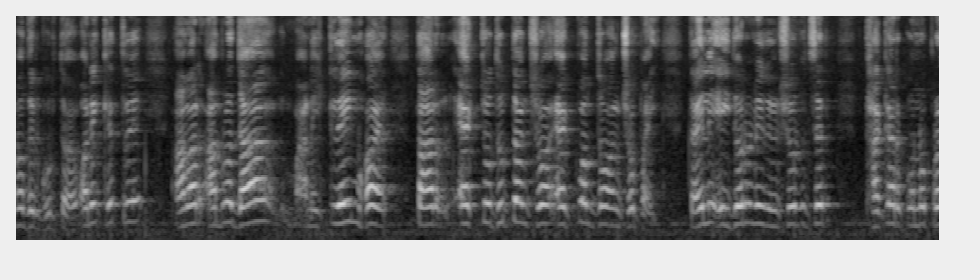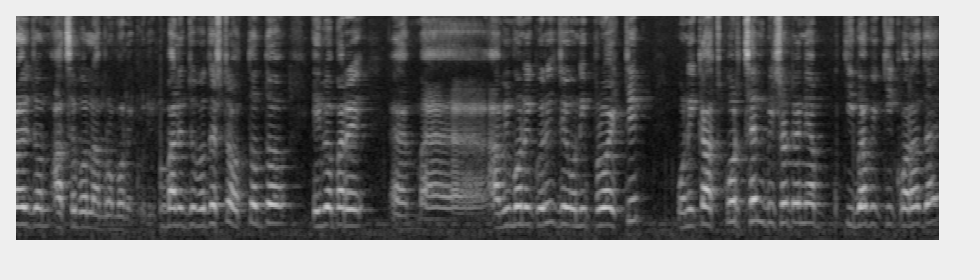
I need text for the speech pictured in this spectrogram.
আমাদের ঘুরতে হয়। অনেক ক্ষেত্রে আমার, আমরা যা মানে ক্লেম হয়, তার এক চতুর্থাংশ, এক পঞ্চমাংশ পাই। তাইলে এই ধরনের ইন্স্যুরেন্সের থাকার কোনো প্রয়োজন আছে বলে আমরা মনে করি। বাণিজ্য উপদেষ্টা অত্যন্ত এই ব্যাপারে আমি মনে করি যে উনি প্রোয়েক্টিভ উনি কাজ করছেন বিষয়টা নিয়ে, কীভাবে কী করা যায়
